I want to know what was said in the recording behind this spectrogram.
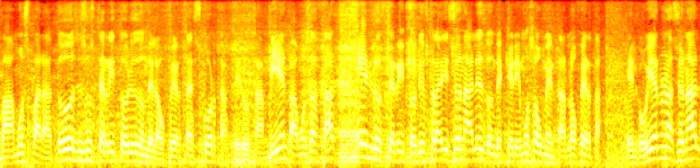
vamos para todos esos territorios donde la oferta es corta, pero también vamos a estar en los territorios tradicionales donde queremos aumentar la oferta. El gobierno nacional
